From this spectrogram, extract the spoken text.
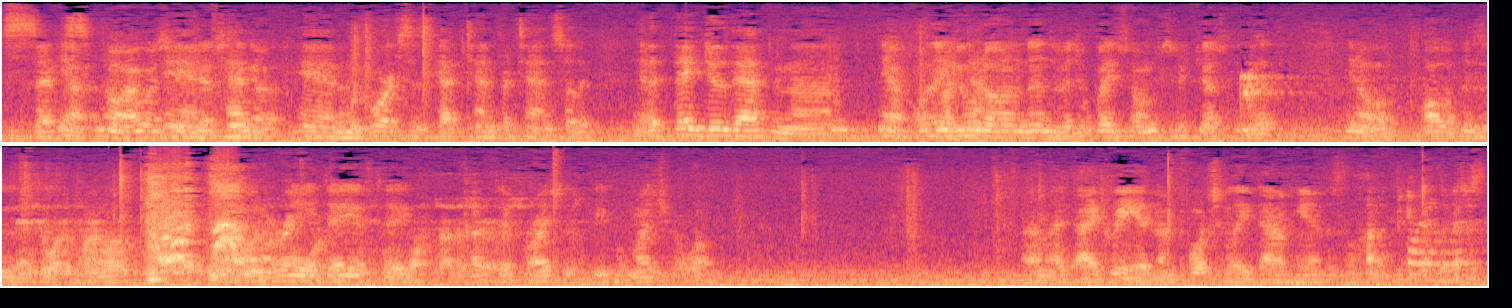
six. Yeah, no, I was And suggesting, ten, uh, and Woodworks has got ten for ten, so that- Yeah. that they do that, and, um, Yeah, well, they Right do it now. on an individual basis, so I'm suggesting that, you know, all the businesses, you know, on a rainy day, if they cut their prices, people might show up. Well, I, I agree, and unfortunately, down here, there's a lot of people that just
